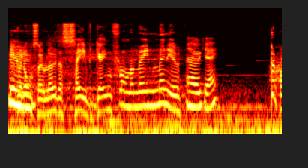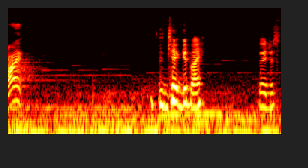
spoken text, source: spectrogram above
You can also load a saved game from the main menu. Okay. Goodbye. G- goodbye. Do I just?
